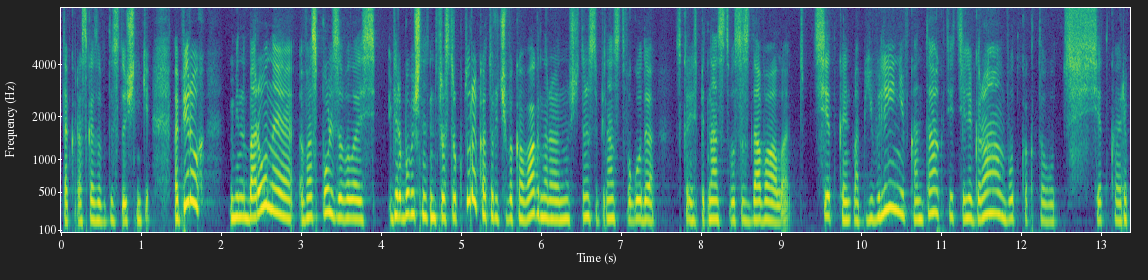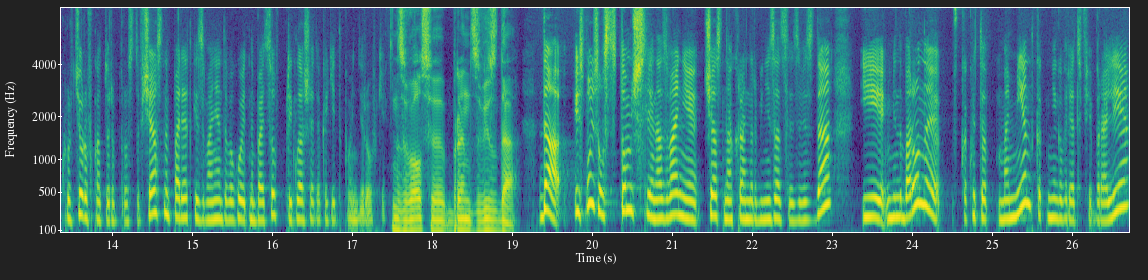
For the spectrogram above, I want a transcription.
так рассказывают источники. Во-первых, Минобороны воспользовалась вербовочной инфраструктурой, которую ЧВК Вагнера ну, с 2014-2015 года, скорее, с 2015 создавала. Сетка объявлений ВКонтакте, Телеграм, вот как-то вот сетка рекрутеров, которые просто в частном порядке звонят и выходят на бойцов, приглашают на какие-то командировки. Назывался бренд «Звезда». Да, использовался в том числе название частной охранной организации «Звезда», и Минобороны в какой-то момент, как мне говорят, в феврале,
